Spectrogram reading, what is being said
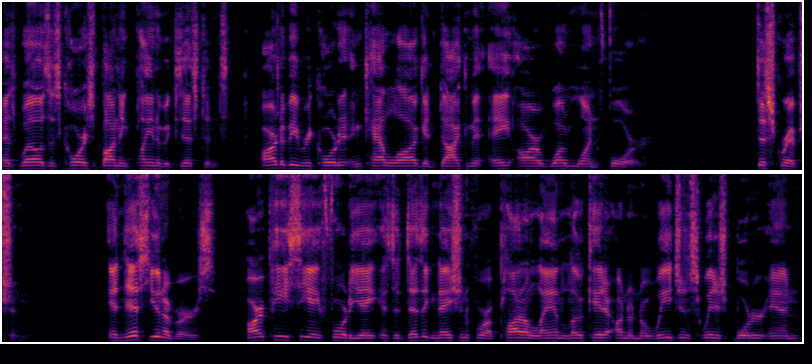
as well as its corresponding plane of existence, are to be recorded and catalogued in Document AR-114. Description: In this universe, RP-C-848 is the designation for a plot of land located on the Norwegian-Swedish border in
